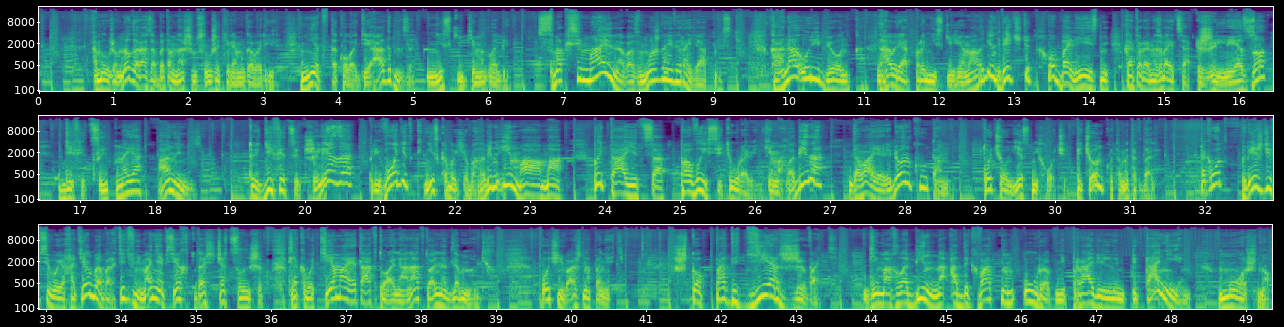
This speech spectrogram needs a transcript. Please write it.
А мы уже много раз об этом нашим слушателям говорили. Нет такого диагноза низкий гемоглобин. С максимально возможной вероятностью. Когда у ребенка говорят про низкий гемоглобин, речь идет о болезни, которая называется железодефицитная анемия. То есть дефицит железа приводит к низкому гемоглобину. И мама пытается повысить уровень гемоглобина, давая ребенку там то, что он ест не хочет. Печенку там и так далее. Так вот, прежде всего я хотел бы обратить внимание всех, кто даже сейчас слышит, для кого тема эта актуальна. Она актуальна для многих. Очень важно понять, что поддерживать гемоглобин на адекватном уровне правильным питанием можно.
